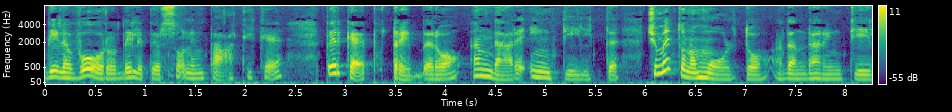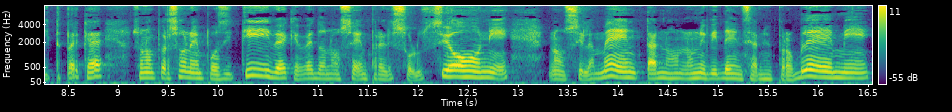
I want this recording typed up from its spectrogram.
di lavoro delle persone empatiche perché potrebbero andare in tilt. Ci mettono molto ad andare in tilt perché sono persone positive che vedono sempre le soluzioni, non si lamentano, non evidenziano i problemi,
